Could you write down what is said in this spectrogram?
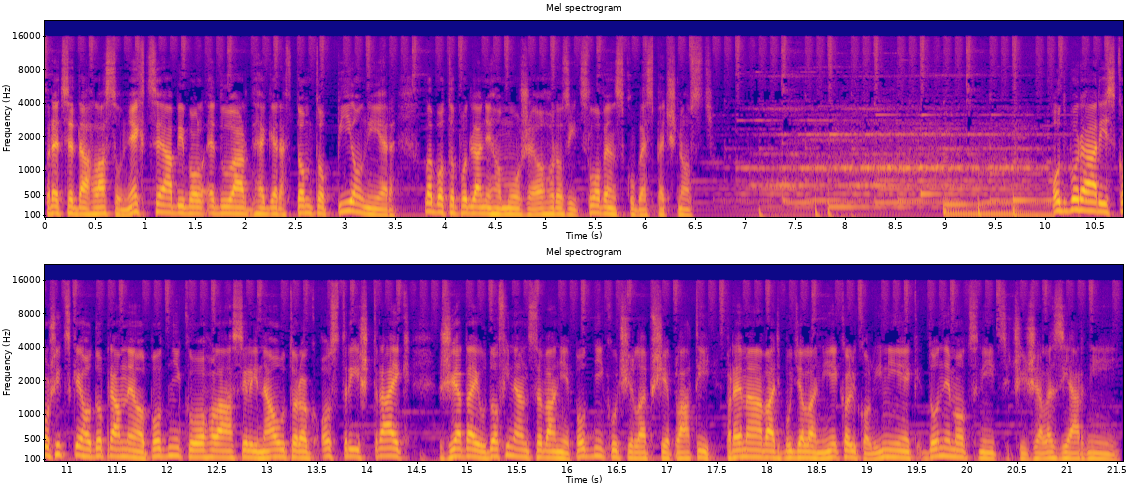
Predseda hlasu nechce, aby bol Eduard Heger v tomto pionier, lebo to podľa neho môže ohroziť slovenskú bezpečnosť. Odborári z Košického dopravného podniku ohlásili na útorok ostrý štrajk, žiadajú dofinancovanie podniku či lepšie platy. Premávať bude len niekoľko liniek do nemocníc či železiarní.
